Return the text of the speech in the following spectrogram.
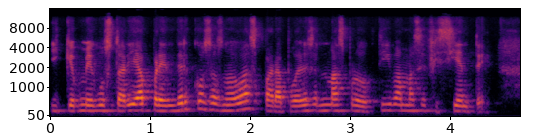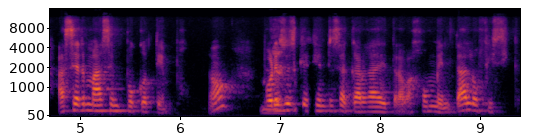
y que me gustaría aprender cosas nuevas para poder ser más productiva, más eficiente, hacer más en poco tiempo, ¿no? Por eso es que siento esa carga de trabajo mental o física.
